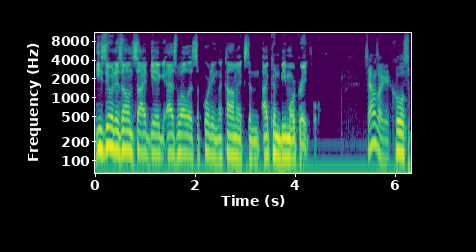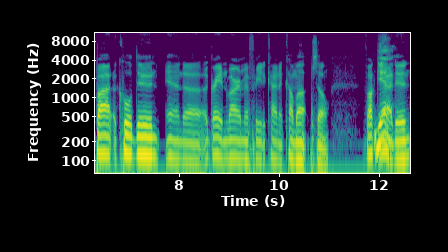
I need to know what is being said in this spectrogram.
he's doing his own side gig as well as supporting the comics, and I couldn't be more grateful. Sounds like a cool spot, a cool dude, and uh, a great environment for you to kind of come up. So, fuck yeah. Yeah. dude.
